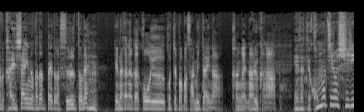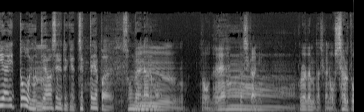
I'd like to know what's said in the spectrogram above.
えば会社員の方だったりとかするとね、でなかなかこういうこっちゃパパさんみたいな考えになるかなと。いや、だって子持ちの知り合いと予定合わせるときは絶対やっぱ、そんぐらいになるもん。うんそうね。確かに。に。これはでも確かにおっしゃる通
